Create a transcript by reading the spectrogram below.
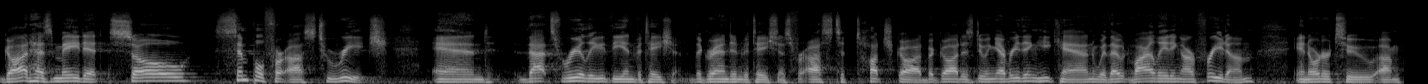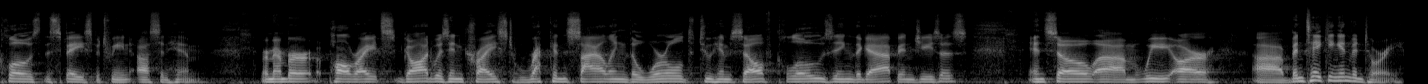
God has made it so simple for us to reach. And that's really the invitation. The grand invitation is for us to touch God, but God is doing everything He can without violating our freedom in order to um, close the space between us and Him. Remember, Paul writes, God was in Christ reconciling the world to Himself, closing the gap in Jesus. And so um, we are uh, been taking inventory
